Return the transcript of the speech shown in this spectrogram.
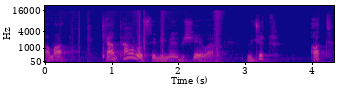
Ama Kentauros dediğimiz bir şey var. Vücut at,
